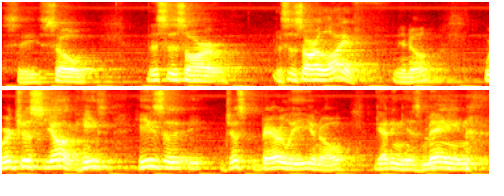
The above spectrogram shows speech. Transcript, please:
See, so this is our this is our life, you know. We're just young. He's he's a, just barely, you know, getting his mane.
